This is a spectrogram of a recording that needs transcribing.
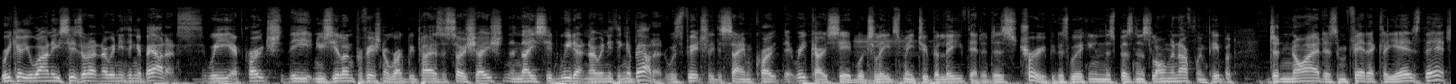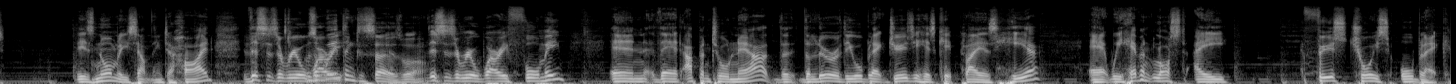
Rieko Ioane says, I don't know anything about it. We approached the New Zealand Professional Rugby Players Association and they said, We don't know anything about it. It was virtually the same quote that Rieko said, which leads me to believe that it is true because working in this business long enough, when people deny it as emphatically as that, there's normally something to hide. This is a real was a worry. weird thing to say as well. This is a real worry for me in that up until now, the, the lure of the All Black jersey has kept players here. Uh, we haven't lost a first choice All Black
